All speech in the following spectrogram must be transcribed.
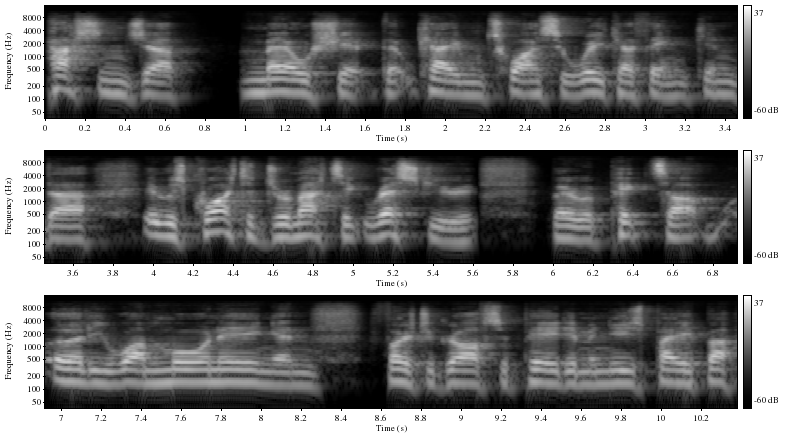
passenger mail ship that came twice a week i think. And uh, it was quite a dramatic rescue. They were picked up early one morning and photographs appeared in the newspaper.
